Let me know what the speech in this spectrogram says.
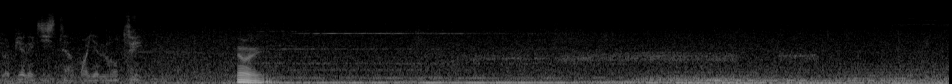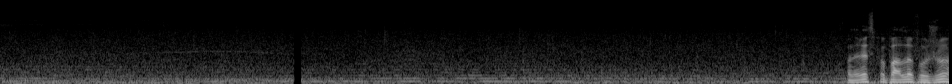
doit bien exister un moyen de monter. Ah oui. c'est pas par là, faut jouer.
